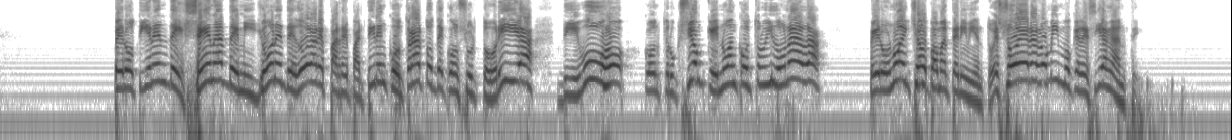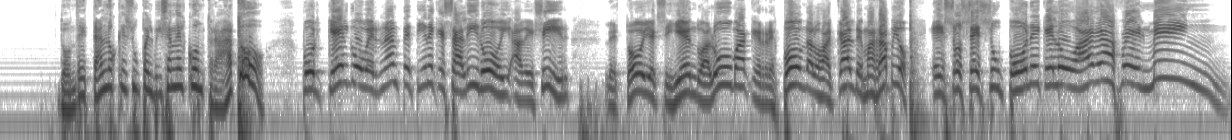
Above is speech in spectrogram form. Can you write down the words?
pero tienen decenas de millones de dólares para repartir en contratos de consultoría, dibujo, construcción, que no han construido nada, pero no han echado para mantenimiento. Eso era lo mismo que decían antes. ¿Dónde están los que supervisan el contrato? ¿Por qué el gobernante tiene que salir hoy a decir, le estoy exigiendo a Luma que responda a los alcaldes más rápido? Eso se supone que lo haga Fermín.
